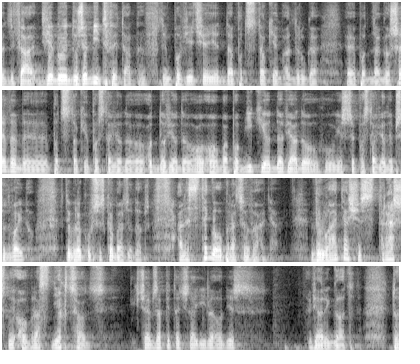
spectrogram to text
e, Dwa, dwie były duże bitwy tam w tym powiecie, jedna pod Stokiem, a druga e, pod Nagoszewem. Pod Stokiem postawiono, odnowiono, oba pomniki odnawiano, jeszcze postawione przed wojną. W tym roku wszystko bardzo dobrze. Ale z tego opracowania wyłania się straszny obraz niechcący. I Chciałem zapytać, na ile on jest wiarygodny. To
